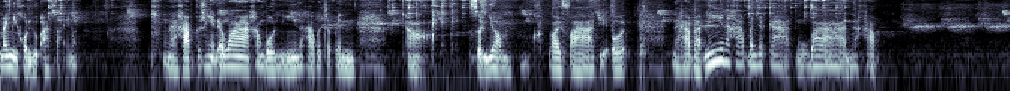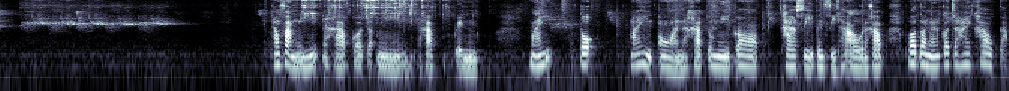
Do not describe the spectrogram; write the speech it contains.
ไม่มีคนอยู่อาศัยเนาะนะครับ ก็จะเห็นได้ว่าข้างบนนี้นะครับ ก็จะเป็นอ่า สวนหย่อมลอยฟ้าที่โอ๊ตนะครับแบบนี้นะครับรรยากาศหมู่บ้านนะครับทางฝั่งนี้นะครับก็จะมีนะครับเป็นไม้โต๊ะไม้หินอ่อนนะครับ ตรงนี้ก็ทาสีเป็นสีเทานะครับ เพราะตอนนั้นก็จะให้เข้ากับ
